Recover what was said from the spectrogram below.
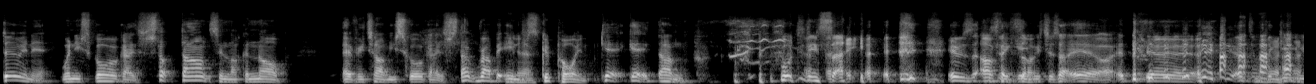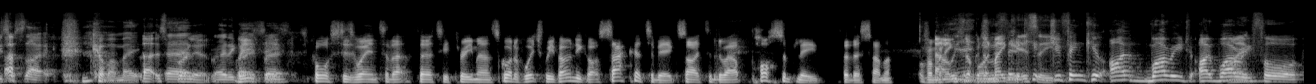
doing it when you score a game. Stop dancing like a knob every time you score a game. Just don't rub it in. Yeah, Just good point. get get it done." What did he say? it was. I think he was just like, yeah, all right. Yeah, yeah, yeah. I think he was just like, "Come on, mate." That's brilliant. really Well, he's, he's forced his way into that 33 man squad, of which we've only got Saka to be excited about, possibly for the summer. From an No, he's not gonna make view. it, is he? Do you think? It, I worried. I worry I- for.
